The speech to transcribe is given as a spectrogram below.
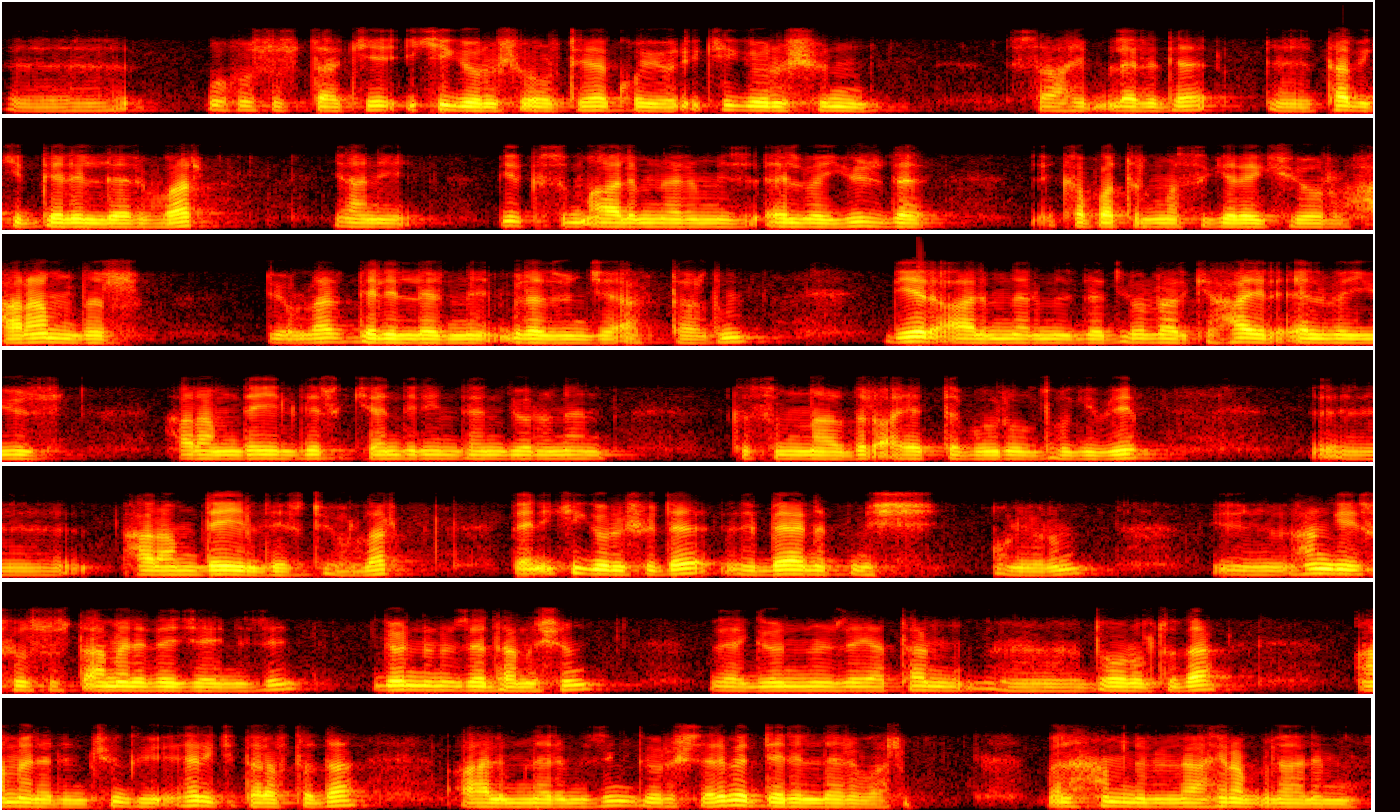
e, bu husustaki iki görüşü ortaya koyuyor. İki görüşün sahipleri de e, tabii ki delilleri var. Yani bir kısım alimlerimiz el ve yüzde kapatılması gerekiyor, haramdır diyorlar. Delillerini biraz önce aktardım. Diğer alimlerimiz de diyorlar ki hayır el ve yüz haram değildir. Kendiliğinden görünen kısımlardır. Ayette buyurulduğu gibi e, haram değildir diyorlar. Ben iki görüşü de e, beyan etmiş oluyorum. E, hangi hususta amel edeceğinizi gönlünüze danışın ve gönlünüze yatan e, doğrultuda amel edin. Çünkü her iki tarafta da alimlerimizin görüşleri ve delilleri var. Velhamdülillahi Rabbil Alemin.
